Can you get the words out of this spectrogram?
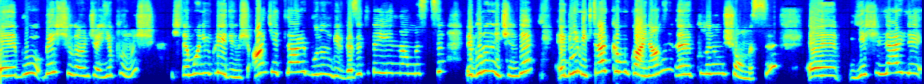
e, bu beş yıl önce yapılmış işte manipüle edilmiş anketler, bunun bir gazetede yayınlanması ve bunun içinde e, bir miktar kamu kaynağının e, kullanılmış olması. E, Yeşillerle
